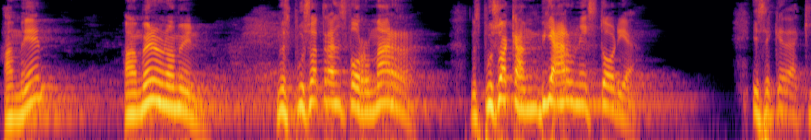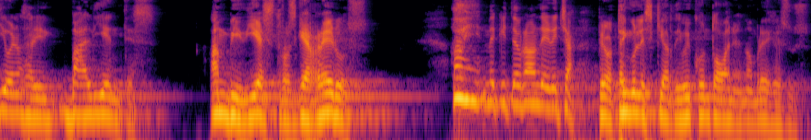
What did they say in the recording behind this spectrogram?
Amén. Amén o no amén. Nos puso a transformar. Nos puso a cambiar una historia. Y sé que de aquí van a salir valientes, ambidiestros, guerreros. Ay, me quité la derecha, pero tengo la izquierda y voy con todo en el nombre de Jesús.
